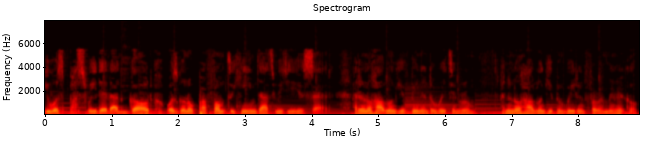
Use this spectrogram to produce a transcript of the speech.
he was persuaded that God was going to perform to him that which he has said. I don't know how long you've been in the waiting room. I don't know how long you've been waiting for a miracle,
